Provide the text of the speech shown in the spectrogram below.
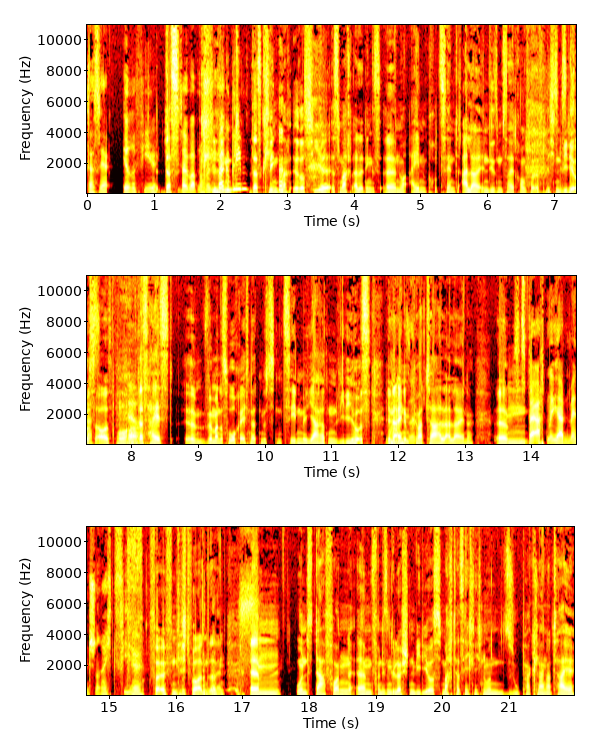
Das ist ja irre viel. Das ist da überhaupt noch was klingt, übergeblieben? Das klingt nach irre viel. Es macht allerdings äh, nur ein Prozent aller in diesem Zeitraum veröffentlichten Videos aus. Oha. Das heißt, ähm, wenn man das hochrechnet, müssten 10 Milliarden Videos in einem Wahnsinn. Quartal alleine Das ähm, ist bei 8 Milliarden Menschen recht viel. veröffentlicht worden sein. ähm, und davon, ähm, von diesen gelöschten Videos, macht tatsächlich nur ein super kleiner Teil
